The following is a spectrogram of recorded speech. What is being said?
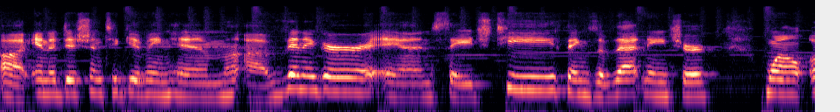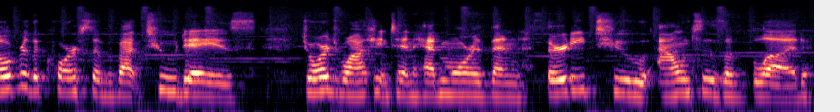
Uh, in addition to giving him uh, vinegar and sage tea, things of that nature. Well, over the course of about two days, George Washington had more than 32 ounces of blood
